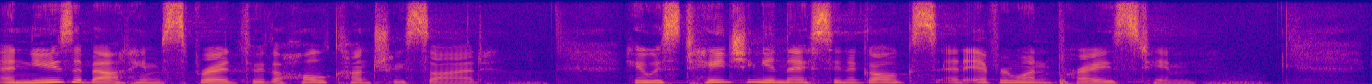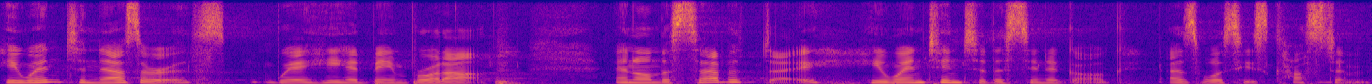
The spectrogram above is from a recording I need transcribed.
and news about him spread through the whole countryside. He was teaching in their synagogues, and everyone praised him. He went to Nazareth, where he had been brought up, and on the Sabbath day he went into the synagogue, as was his custom.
